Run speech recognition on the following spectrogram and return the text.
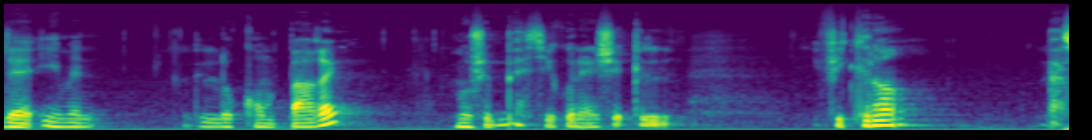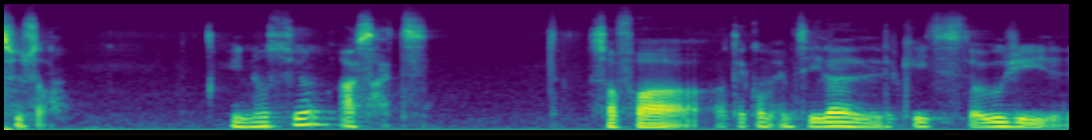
دائما le comparé مشبه تيكون على شكل فكرة محسوسة une notion abstraite سوف أعطيكم أمثلة لكي تستوعبوا جيدا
